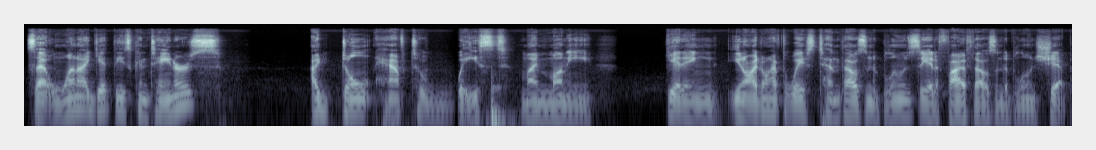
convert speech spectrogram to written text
so that when I get these containers, I don't have to waste my money getting, you know, I don't have to waste 10,000 doubloons to get a 5,000 doubloon ship.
